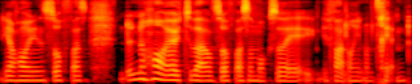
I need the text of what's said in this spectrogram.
jag har ju en soffa, nu har jag ju tyvärr en soffa som också är, faller inom trend.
